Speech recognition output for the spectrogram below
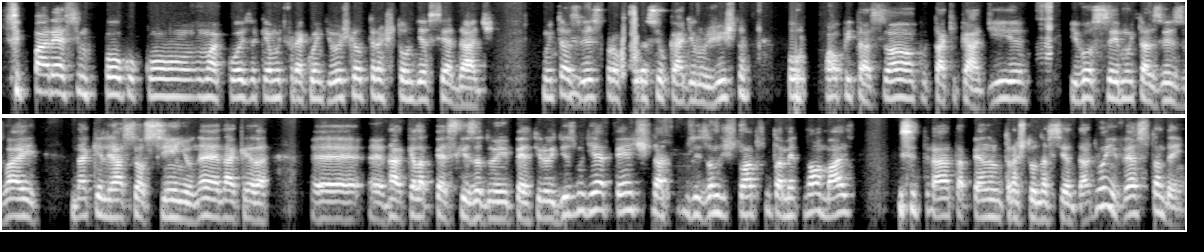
se parece um pouco com uma coisa que é muito frequente hoje, que é o transtorno de ansiedade. Muitas hum. vezes procura-se o cardiologista por palpitação, por taquicardia, e você muitas vezes vai naquele raciocínio, né, naquela, é, é, naquela pesquisa do hipertiroidismo, de repente os exames estão absolutamente normais e se trata apenas de um transtorno da ansiedade, ou o inverso também.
